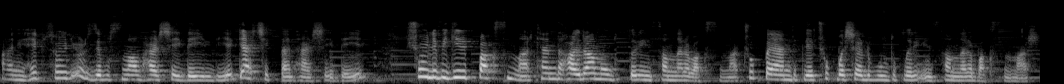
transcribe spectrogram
Hani hep söylüyoruz ya bu sınav her şey değil diye. Gerçekten her şey değil. Şöyle bir girip baksınlar. Kendi hayran oldukları insanlara baksınlar. Çok beğendikleri, çok başarılı buldukları insanlara baksınlar.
